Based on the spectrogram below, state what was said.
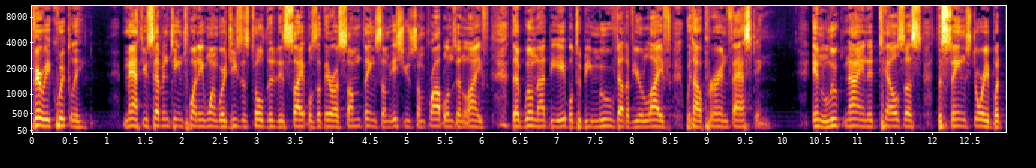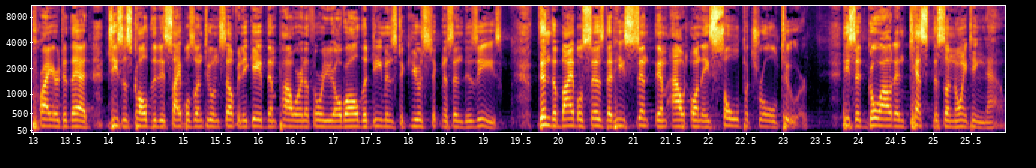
Very quickly, Matthew 17, 21, where Jesus told the disciples that there are some things, some issues, some problems in life that will not be able to be moved out of your life without prayer and fasting in Luke 9, it tells us the same story, but prior to that, Jesus called the disciples unto himself and he gave them power and authority over all the demons to cure sickness and disease. Then the Bible says that he sent them out on a soul patrol tour. He said, Go out and test this anointing now.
